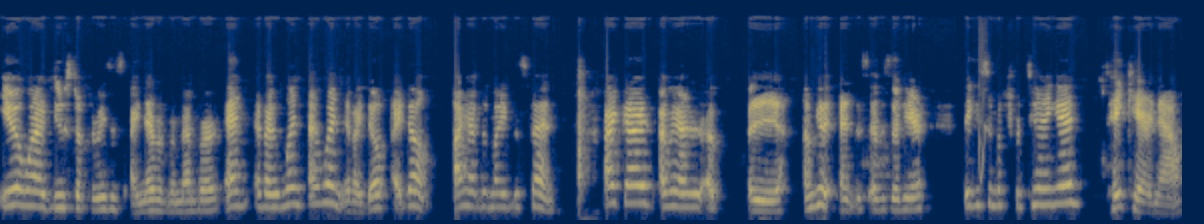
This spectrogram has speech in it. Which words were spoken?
even when I do stuff the races, I never remember. And if I win, I win. If I don't, I don't. I have the money to spend. Alright, guys, I'm gonna uh, I'm gonna end this episode here. Thank you so much for tuning in. Take care now.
